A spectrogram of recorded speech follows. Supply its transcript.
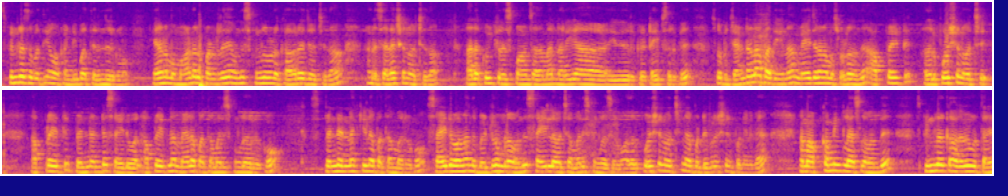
ஸ்ப்ரிங்லர்ஸை பற்றி அவங்க கண்டிப்பாக தெரிஞ்சிருக்கணும். ஏன்னா நம்ம மாடல் பண்ணுறதே வந்து ஸ்ப்ரிங்லரோட கவரேஜ் வச்சு தான் அண்ட் செலெக்ஷன் வச்சு தான் அதில் குயிக் ரெஸ்பான்ஸ் அது மாதிரி நிறையா இது இருக்குது டைப்ஸ் இருக்குது ஸோ இப்போ ஜென்ரலாக பார்த்தீங்கன்னா மேஜராக நம்ம சொல்கிறது வந்து அப்ரைட்டு அதில் பொசிஷன் வச்சு அப்ரைட்டு பெண்டன்ட்டு சைடு வால் அப்ரைட்னா மேலே பார்த்த மாதிரி ஸ்ப்ரிங்லர் இருக்கும். பெண்டன்ட்னா கீழே பார்த்த மாதிரி இருக்கும். சைடு வாலாம் அந்த பெட்ரூமில் வந்து சைடில் வச்ச மாதிரி ஸ்ப்ரிங்லர்ஸ் இருக்கும். அதோட பொசிஷன் வச்சு நான் இப்போ டிஃப்ரென்ஷியேட் பண்ணியிருக்கேன். நம்ம அப்கமிங் கிளாஸில் வந்து ஸ்ப்ரிங்லருக்காகவே ஒரு தனி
